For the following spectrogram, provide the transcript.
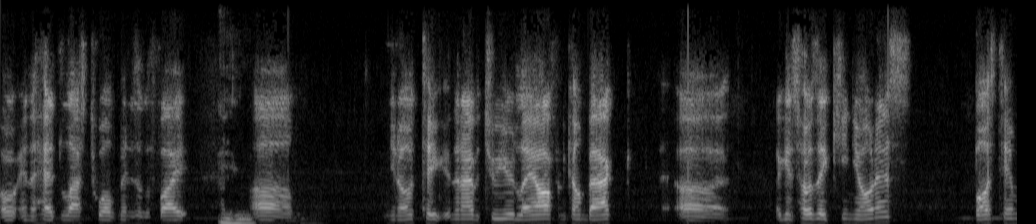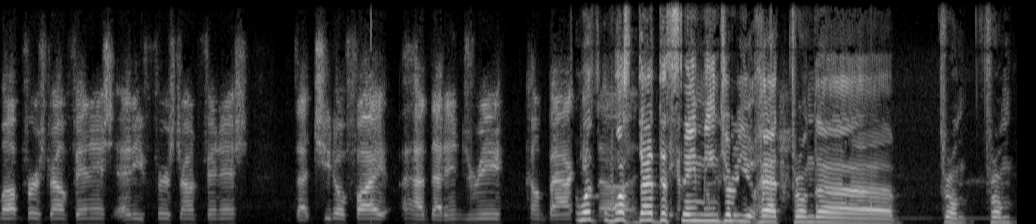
oh, in the head the last 12 minutes of the fight. Mhm. Um, you know, take and then I have a two year layoff and come back uh, against Jose Quinones, bust him up first round finish. Eddie first round finish. That Chito fight had that injury. Come back. Was and, uh, was that the same injury you had from the from from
